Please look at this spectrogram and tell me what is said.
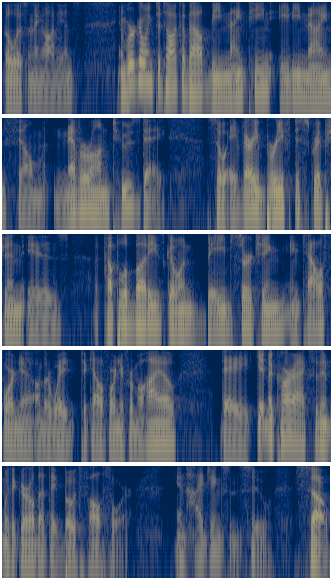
the listening audience. And we're going to talk about the 1989 film Never on Tuesday. So, a very brief description is a couple of buddies going babe searching in California on their way to California from Ohio. They get in a car accident with a girl that they both fall for, and hijinks ensue. So,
